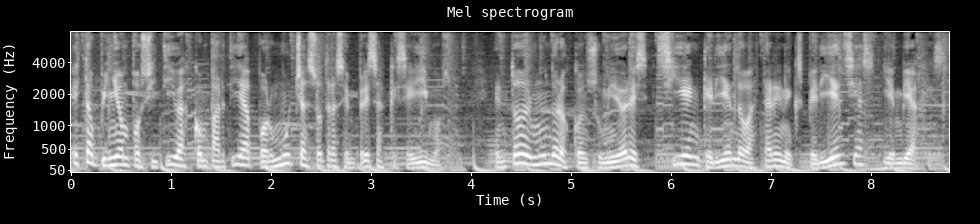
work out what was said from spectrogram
Esta opinión positiva es compartida por muchas otras empresas que seguimos. En todo el mundo los consumidores siguen queriendo gastar en experiencias y en viajes.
